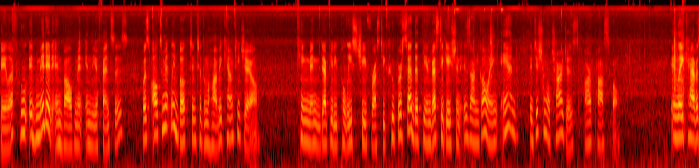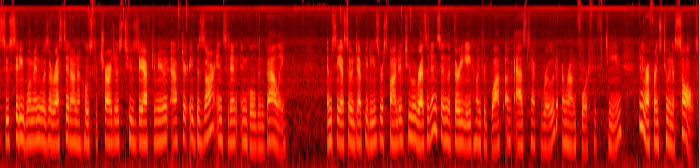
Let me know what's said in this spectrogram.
Bailiff, who admitted involvement in the offenses, was ultimately booked into the Mohave County Jail. Kingman Deputy Police Chief Rusty Cooper said that the investigation is ongoing and additional charges are possible. A Lake Havasu City woman was arrested on a host of charges Tuesday afternoon after a bizarre incident in Golden Valley. MCSO deputies responded to a residence in the 3800 block of Aztec Road around 415 in reference to an assault.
